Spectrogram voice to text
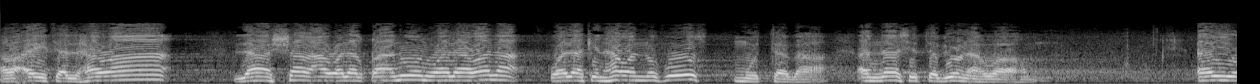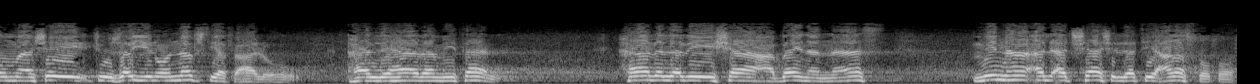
رأيت الهوى لا الشرع ولا القانون ولا ولا ولكن هوى النفوس متبع. الناس يتبعون أهواءهم أيما شيء تزين النفس يفعله. هل لهذا مثال؟ هذا الذي شاع بين الناس منها الأدشاش التي على السطوح.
